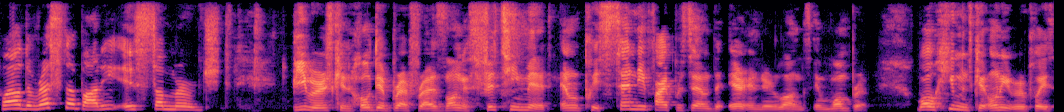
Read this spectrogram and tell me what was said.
while the rest of the body is submerged. Beavers can hold their breath for as long as 15 minutes and replace 75% of the air in their lungs in one breath, while humans can only replace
